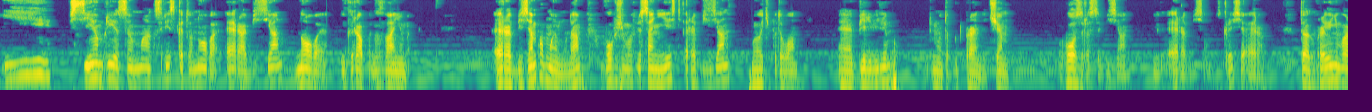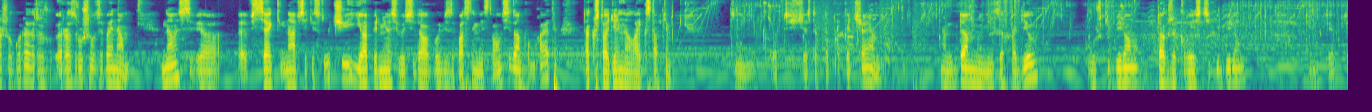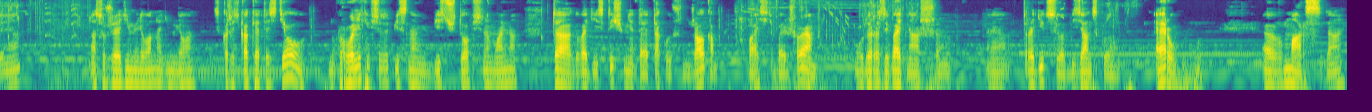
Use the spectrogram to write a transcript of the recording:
И всем привет, с вами Макс Риск, это новая эра обезьян, новая игра под названием Эра обезьян, по-моему, да? В общем, в описании есть эра обезьян, мы его типа того э, перевели, думаю, это будет правильно, чем возраст обезьян, или эра обезьян, скорее всего, эра. Так, в районе вашего города раз разрушилась война. Нам э, всякий на всякий случай я перенес его сюда в безопасное место. Он всегда помогает так что отдельно лайк ставьте. Так, вот сейчас тогда прокачаем. Давно не заходил. Ушки берем также квестики берем. Так, так, так. у нас уже 1 миллион 1 миллион. Скажите как я это сделал? В ролике все записано без счетов все нормально. Так давай 10 тысяч мне это так уж не жалко. Спасибо большое буду развивать нашу э, традицию обезьянскую эру э, в марс да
